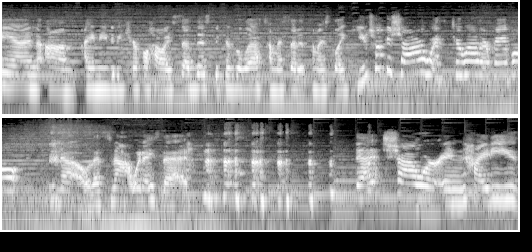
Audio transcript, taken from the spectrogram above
And um, I need to be careful how I said this because the last time I said it, somebody's like, You took a shower with two other people? No, that's not what I said. that shower in Heidi's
